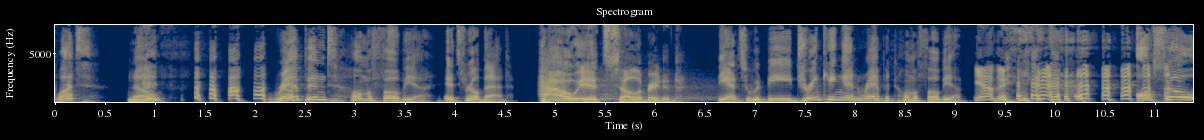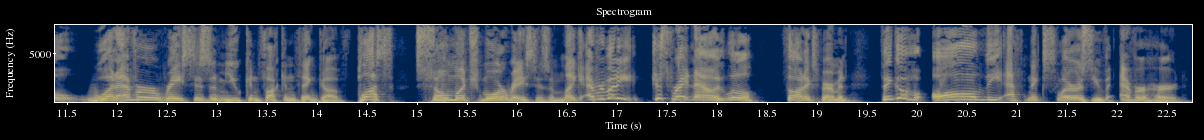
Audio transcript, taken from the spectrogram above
What? No. Rampant homophobia. It's real bad. How it's celebrated. The answer would be drinking and rampant homophobia. Yeah, also, whatever racism you can fucking think of. Plus, so much more racism. Like everybody, just right now, a little thought experiment. Think of all the ethnic slurs you've ever heard.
